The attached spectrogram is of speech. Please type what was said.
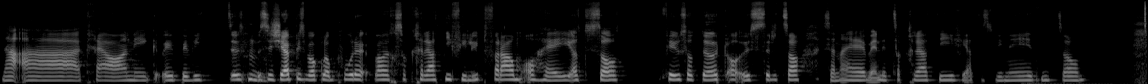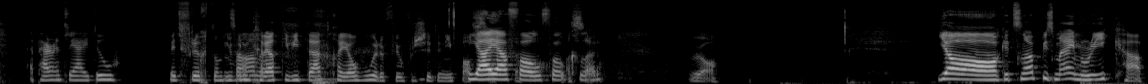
Nein, äh, keine Ahnung. Ich bin wie, das, Hm. es ist etwas, was, glaub, pure, was so kreative Leute vor allem auch haben. Oder so viel so dort auch äußern. So. Sie sagen, nein, ich bin nicht so kreativ, habe das wie nicht und so. Apparently I do. Mit Früchten und Ja, Zahlen. Kreativität kann ja auch viele verschiedene Facetten Ja, ja, voll, voll klar. ja. Ja, gibt es noch etwas mehr im Recap?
